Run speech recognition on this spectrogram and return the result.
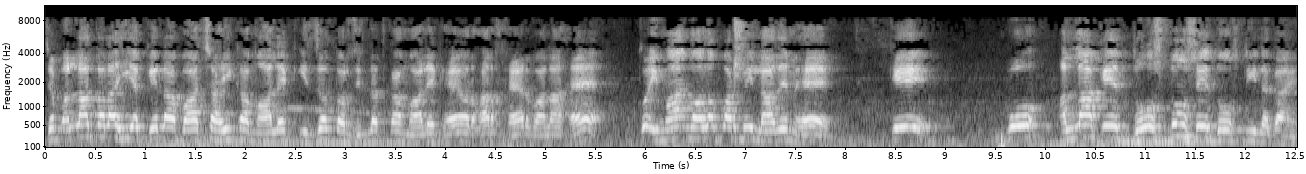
جب اللہ تعالیٰ ہی اکیلا بادشاہی کا مالک، عزت اور ذلت کا مالک ہے اور ہر خیر والا ہے، تو ایمان والوں پر بھی لازم ہے کہ وہ اللہ کے دوستوں سے دوستی لگائیں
